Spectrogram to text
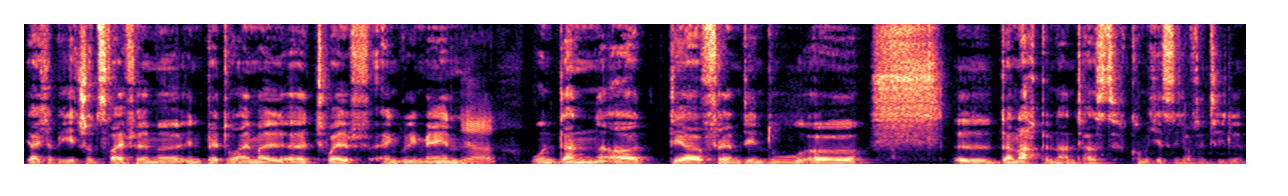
Ja, ich habe jetzt schon zwei Filme in petto. Einmal äh, 12 Angry Men Ja. und dann äh, der Film, den du äh, äh, danach benannt hast. Komme ich jetzt nicht auf den Titel.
